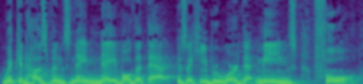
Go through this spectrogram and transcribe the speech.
wicked husband's name Nabal, that that is a Hebrew word that means fool.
